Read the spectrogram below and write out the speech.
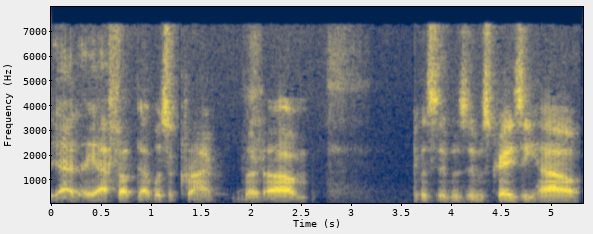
Yeah, yeah, I felt that was a crime, but um, it was it was it was crazy how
